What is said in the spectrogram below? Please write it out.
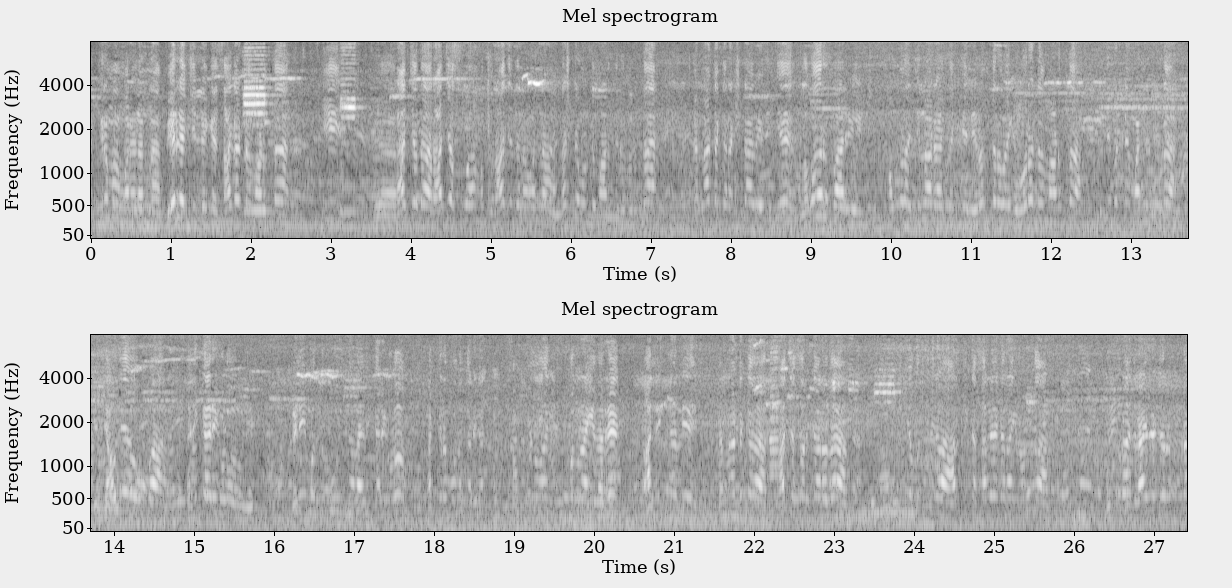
ಅಕ್ರಮ ಮರಳನ್ನ ಬೇರೆ ಜಿಲ್ಲೆಗೆ ಸಾಗಾಟ ಮಾಡುತ್ತಾ ಈ ರಾಜ್ಯದ ರಾಜಸ್ವ ಮತ್ತು ರಾಜಧನವನ್ನ ನಷ್ಟ ಉಂಟು ಮಾಡುತ್ತಿರುವುದರಿಂದ ಕರ್ನಾಟಕ ರಕ್ಷಣಾ ವೇದಿಕೆ ಹಲವಾರು ಬಾರಿ ಕೊಪ್ಪಳ ಜಿಲ್ಲಾಡಳಿತಕ್ಕೆ ನಿರಂತರವಾಗಿ ಹೋರಾಟ ಮಾಡುತ್ತಾ ಪ್ರತಿಭಟನೆ ಮಾಡಿದರೂ ಕೂಡ ಯಾವುದೇ ಒಬ್ಬ ಅಧಿಕಾರಿಗಳು ಗಣಿ ಮತ್ತು ಭೂವಿಜ್ಞಾನ ಅಧಿಕಾರಿಗಳು ಅಕ್ರಮವನ್ನು ತಡೆಗಟ್ಟಲು ಸಂಪೂರ್ಣವಾಗಿ ವಿಫಲರಾಗಿದ್ದಾರೆ. ಆ ನಿಟ್ಟಿನಲ್ಲಿ ಕರ್ನಾಟಕ ರಾಜ್ಯ ಸರ್ಕಾರದ ಮುಖ್ಯಮಂತ್ರಿಗಳ ಆರ್ಥಿಕ ಸಲಹೆಗಾರಾಗಿರುವಂತಹ ಬಸವರಾಜ ರಾಯರೆಡ್ಡಿಯವರು ಕೂಡ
